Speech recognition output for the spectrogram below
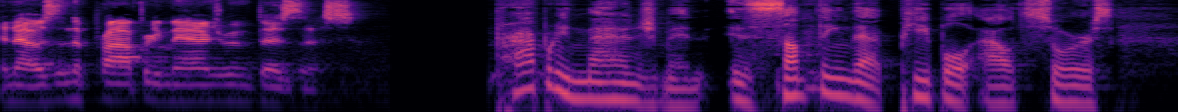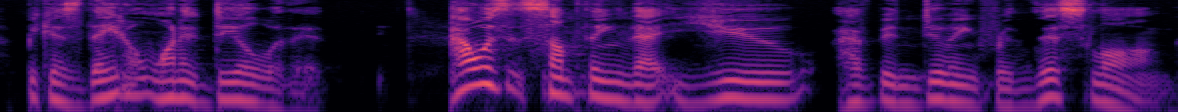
and I was in the property management business. Property management is something that people outsource because they don't want to deal with it. How is it something that you have been doing for this long?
